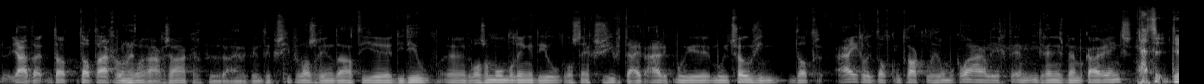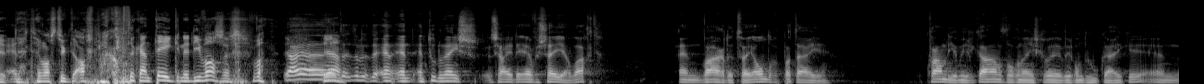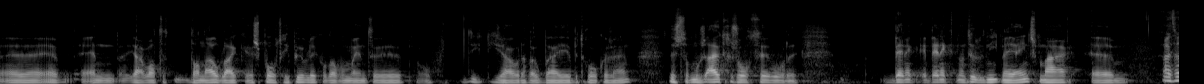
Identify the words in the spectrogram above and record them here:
ja, dat, dat, dat daar gewoon heel rare zaken gebeurden eigenlijk. En in principe was er inderdaad die, eh, die deal. eh er was een mondelinge deal. Er was een exclusiviteit. Eigenlijk moet je, moet je het zo zien dat eigenlijk dat contract al helemaal klaar ligt. En iedereen is met elkaar eens. Ja, de, de, En- dat was natuurlijk de afspraak om te gaan tekenen. Die was er. Ja, ja, Ja. En, en, en toen ineens zei de RVC, ja wacht. En waren er twee andere partijen. Kwamen die Amerikanen toch ineens weer weer om de hoek kijken. En, eh, en ja, wat dan nou blijkt, eh, Sport Republic op dat moment, eh, of die, die zouden er ook bij betrokken zijn. Dus dat moest uitgezocht worden. Ben ik, ben ik het natuurlijk niet mee eens, maar ehm,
